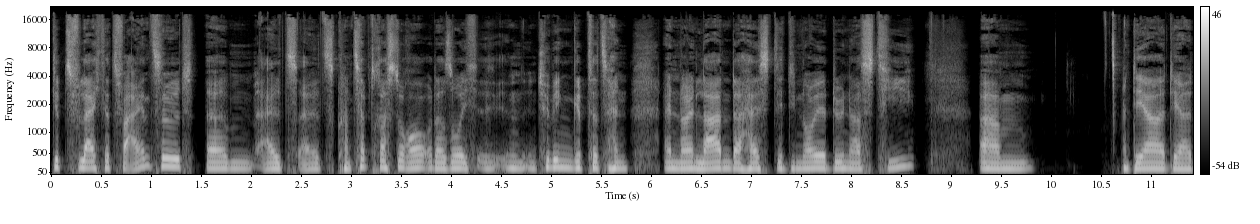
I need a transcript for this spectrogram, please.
gibt's vielleicht jetzt vereinzelt ähm, als als Konzeptrestaurant oder so. Ich, in, in Tübingen gibt's jetzt einen einen neuen Laden, da heißt die, die neue Dynastie, ähm, der der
